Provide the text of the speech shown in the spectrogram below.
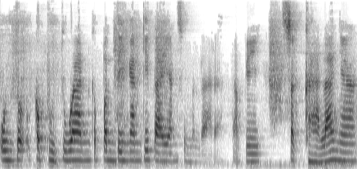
untuk kebutuhan, kepentingan kita yang sementara. Tapi segalanya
